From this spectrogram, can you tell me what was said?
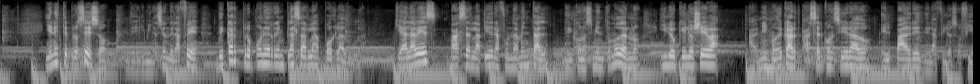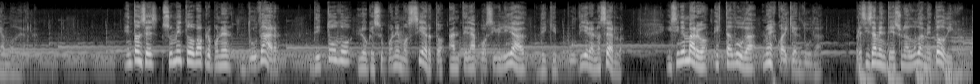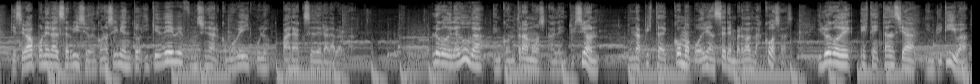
Y en este proceso de eliminación de la fe, Descartes propone reemplazarla por la duda, que a la vez va a ser la piedra fundamental del conocimiento moderno y lo que lo lleva al mismo Descartes a ser considerado el padre de la filosofía moderna. Entonces, su método va a proponer dudar de todo lo que suponemos cierto ante la posibilidad de que pudiera no serlo. Y sin embargo, esta duda no es cualquier duda. Precisamente es una duda metódica, que se va a poner al servicio del conocimiento y que debe funcionar como vehículo para acceder a la verdad. Luego de la duda encontramos a la intuición, una pista de cómo podrían ser en verdad las cosas, y luego de esta instancia intuitiva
